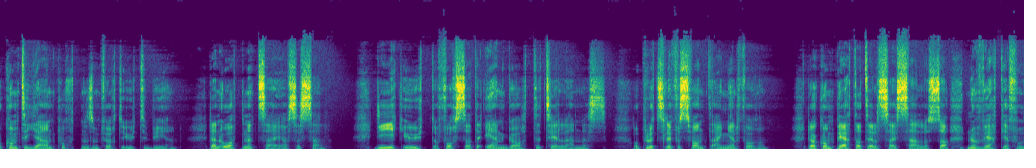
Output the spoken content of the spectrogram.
og kom til jernporten som førte ut til byen. Den åpnet seg av seg selv. De gikk ut og fortsatte en gate til endes, og plutselig forsvant engel for ham. Da kom Peter til seg selv og sa, Nå vet jeg for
